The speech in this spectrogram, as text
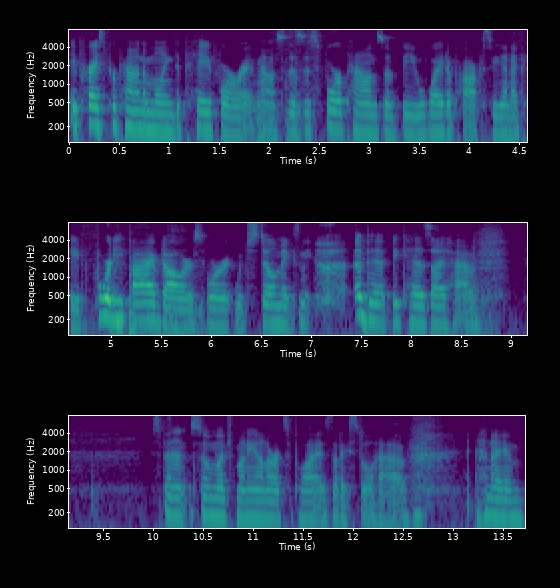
a price per pound I'm willing to pay for right now. So this is four pounds of the white epoxy and I paid $45 for it, which still makes me a bit because I have spent so much money on art supplies that I still have. And I am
